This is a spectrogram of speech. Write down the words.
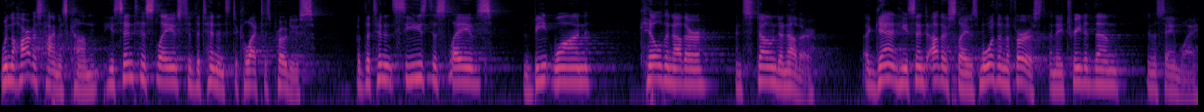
When the harvest time has come, he sent his slaves to the tenants to collect his produce. But the tenants seized the slaves and beat one, killed another, and stoned another. Again, he sent other slaves, more than the first, and they treated them in the same way.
